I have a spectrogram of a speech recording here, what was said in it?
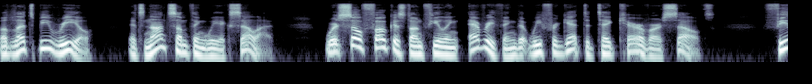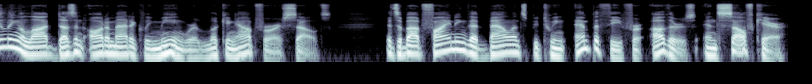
But let's be real, it's not something we excel at. We're so focused on feeling everything that we forget to take care of ourselves. Feeling a lot doesn't automatically mean we're looking out for ourselves. It's about finding that balance between empathy for others and self care,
